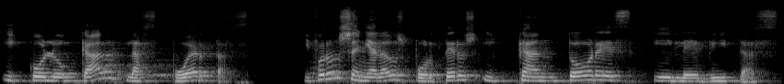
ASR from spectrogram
y colocadas las puertas y fueron señalados porteros y cantores y levitas.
